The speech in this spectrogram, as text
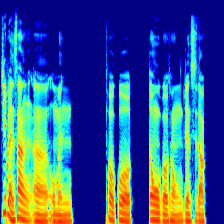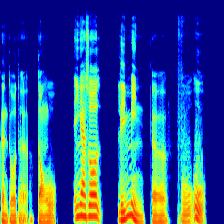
基本上呃，我们透过动物沟通认识到更多的动物，应该说灵敏的服务，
